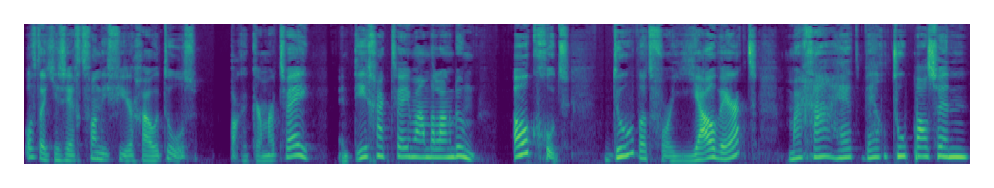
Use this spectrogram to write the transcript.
Of dat je zegt: Van die vier gouden tools pak ik er maar twee. En die ga ik twee maanden lang doen. Ook goed. Doe wat voor jou werkt, maar ga het wel toepassen.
